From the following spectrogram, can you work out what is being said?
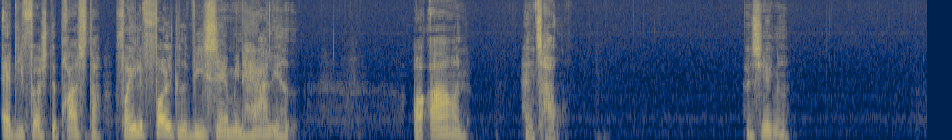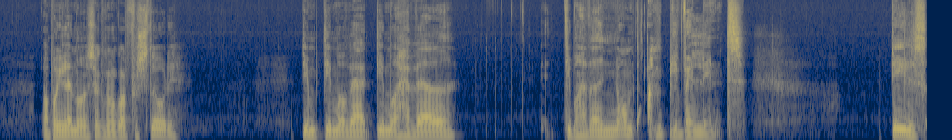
af de første præster, for hele folket viser jeg min herlighed. Og Aaron, han tav. Han siger ikke noget. Og på en eller anden måde, så kan man godt forstå det. Det, det, må, være, det må have været det må have været enormt ambivalent. Dels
